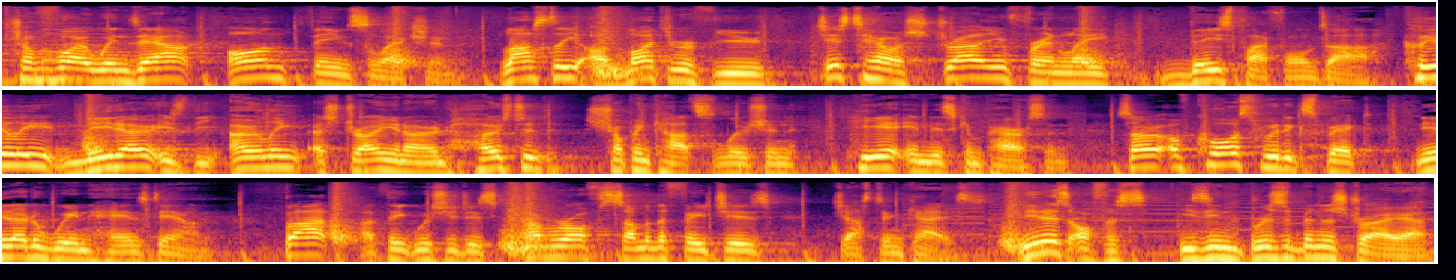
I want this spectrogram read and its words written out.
Shopify wins out on theme selection. Lastly, I'd like to review just how Australian friendly these platforms are. Clearly, Neto is the only Australian owned hosted shopping cart solution here in this comparison. So, of course, we'd expect Neto to win hands down. But I think we should just cover off some of the features just in case. Neto's office is in Brisbane, Australia,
